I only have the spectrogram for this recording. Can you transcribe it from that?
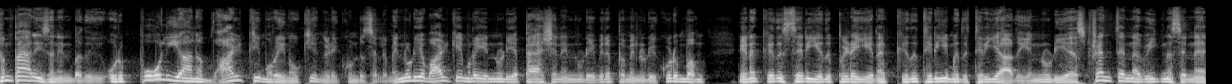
கம்பாரிசன் என்பது ஒரு போலியான வாழ்க்கை முறை நோக்கி எங்களை கொண்டு செல்லும். என்னுடைய வாழ்க்கை முறை என்னுடைய பேஷன் என்னுடைய விருப்பம் என்னுடைய குடும்பம் எனக்கு எது சரி எது பிழை எனக்கு எது தெரியும் எது தெரியாது என்னுடைய ஸ்ட்ரென்த் என்ன வீக்னஸ் என்ன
